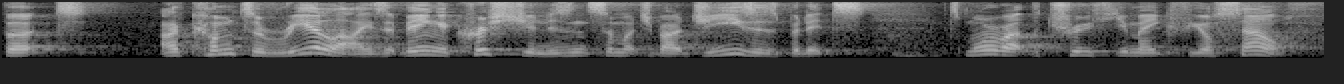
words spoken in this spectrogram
But I've come to realize that being a Christian isn't so much about Jesus, but it's it's more about the truth you make for yourself.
